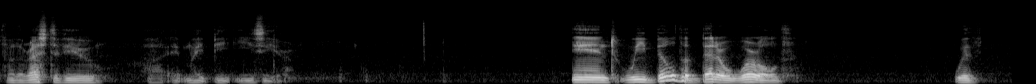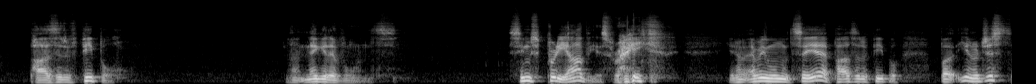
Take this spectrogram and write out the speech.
for the rest of you, uh, it might be easier. And we build a better world with positive people, not negative ones. Seems pretty obvious, right? You know, everyone would say, yeah, positive people. But, you know, just,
